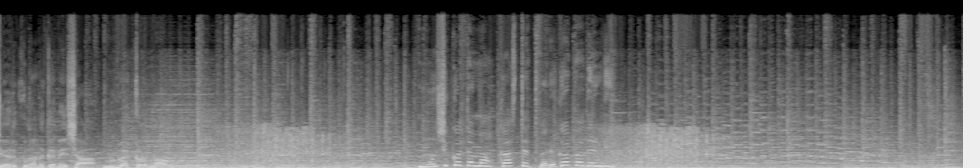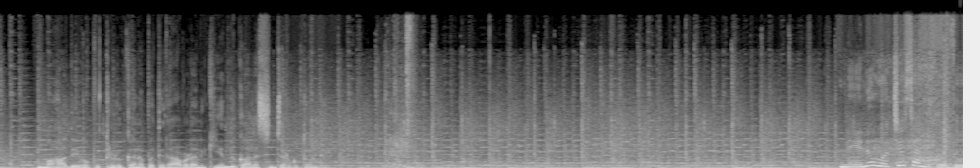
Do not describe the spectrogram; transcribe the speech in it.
చేరుకున్నాను గణేష. నువ్వెక్కడున్నావు? మూషికొత్తమ్మ కాస్త త్వరగా పదండి. మహాదేవపుత్రుడు గణపతి రావడానికి ఎందుకు ఆలస్యం జరుగుతోంది? నేను వచ్చేసాను ప్రభు.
